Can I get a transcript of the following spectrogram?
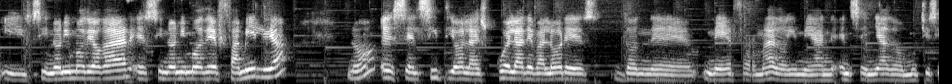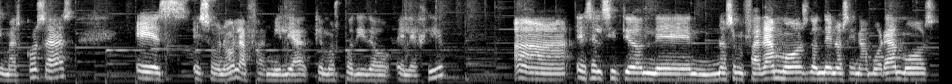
y sinónimo de hogar es sinónimo de familia, ¿no? Es el sitio, la escuela de valores donde me he formado y me han enseñado muchísimas cosas. Es eso, ¿no? La familia que hemos podido elegir. Ah, es el sitio donde nos enfadamos, donde nos enamoramos,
